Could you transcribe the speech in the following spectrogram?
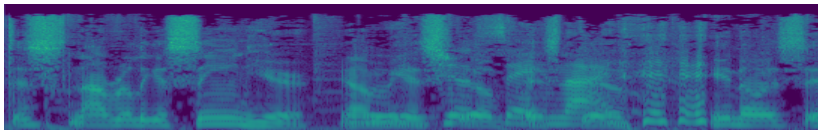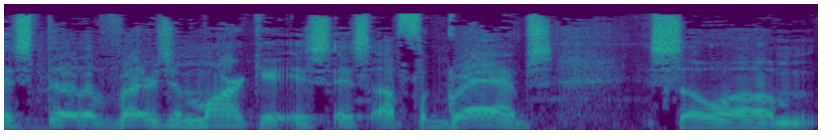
This is not really a scene here. You know what I mean? It's just still, saying it's that. still, you know, it's it's still a virgin market. It's it's up for grabs. So, um,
